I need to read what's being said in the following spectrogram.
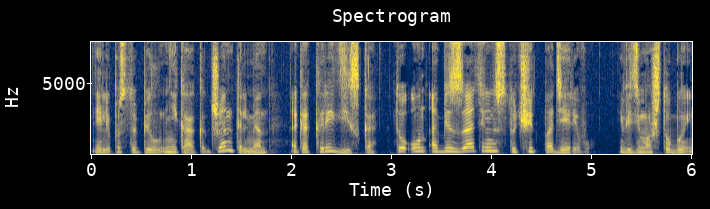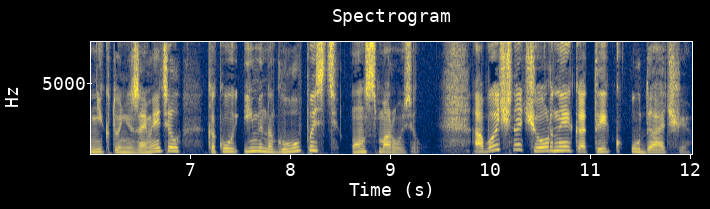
или поступил не как джентльмен, а как редиска, то он обязательно стучит по дереву. Видимо, чтобы никто не заметил, какую именно глупость он сморозил. Обычно черные коты к удаче.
